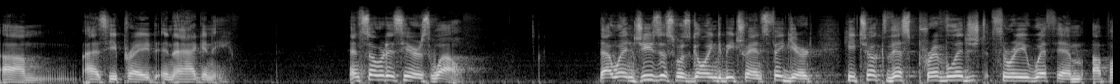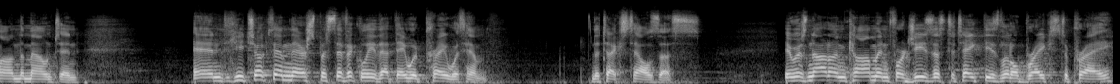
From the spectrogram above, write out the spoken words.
um, as he prayed in agony. And so it is here as well that when Jesus was going to be transfigured, he took this privileged three with him upon the mountain. And he took them there specifically that they would pray with him, the text tells us. It was not uncommon for Jesus to take these little breaks to pray.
